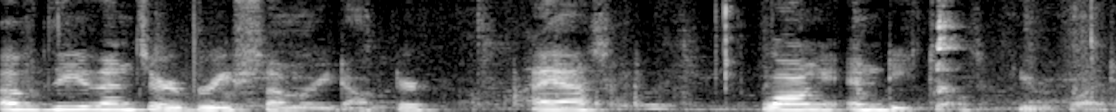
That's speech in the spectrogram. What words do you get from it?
of the events or a brief summary, Doctor? I asked. Long and detailed, he replied.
